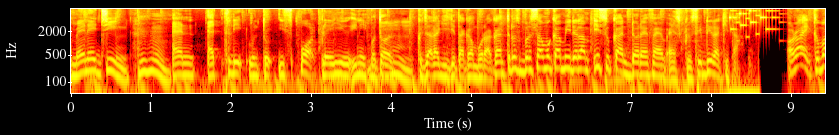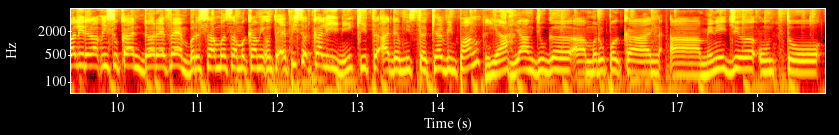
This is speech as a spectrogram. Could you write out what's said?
managing and athlete untuk e-sport player ini. Betul. Hmm. Kejap lagi kita akan borakkan terus bersama kami dalam Isukan.fm eksklusif di Rakita. Alright, kembali dalam Isukan FM bersama-sama kami untuk episod kali ini kita ada Mr. Kelvin Pang Ya. yang juga uh, merupakan uh, manager untuk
